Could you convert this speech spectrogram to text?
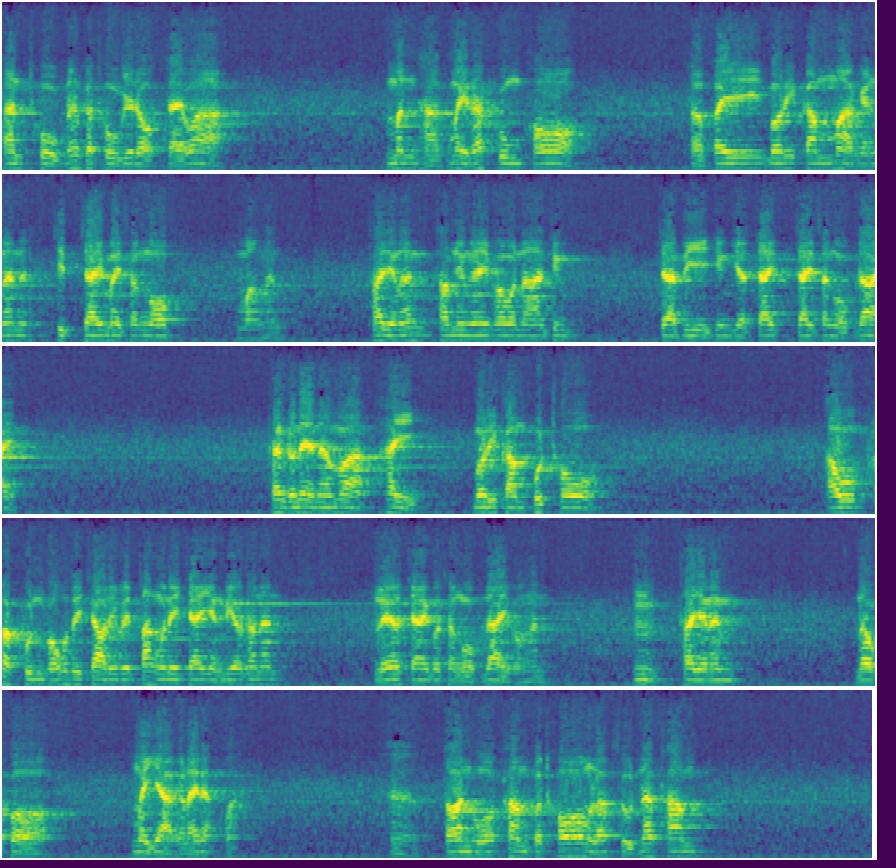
อันถูกนั้นก็ถูกอยู่ดอก แต่ว่า มันหากไม่รัดกุมพอไปบริกรรมมากอย่างนั้นจิตใจไม่สงบหวังนั้น ถ้าอย่างนั้นทำยังไงภาวนาจึงจะดีจึงจะใจใจสงบได้ ท่านก็แนะนำว่าให้บริกรรมพุทโธ เอาพระคุณของพระพุทธเจ้านี่ไปตั้งไว้ในใจอย่างเดียวเท่านั้น แล้วใจก็สงบได้เพราะงั้น อืม ถ้าอย่างนั้น เราก็ไม่ยากอะไรละว่าตอนหัวค่ำก็ท่องหลักสูตรนักธรรม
